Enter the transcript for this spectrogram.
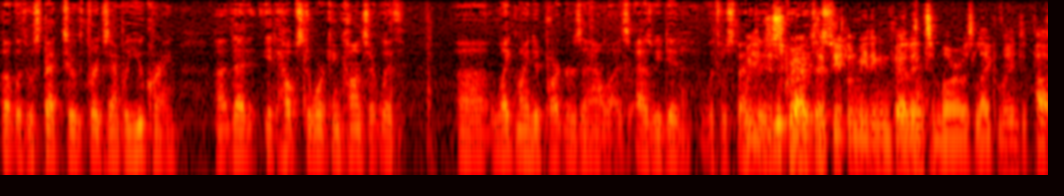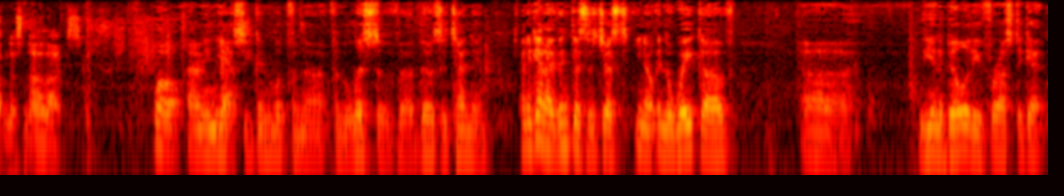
but with respect to, for example, Ukraine, uh, that it helps to work in concert with uh, like-minded partners and allies, as we did with respect Will to you describe the people meeting in Berlin tomorrow as like-minded partners and allies? Well, I mean, yes, you can look from the, from the list of uh, those attending. And again, I think this is just, you know, in the wake of uh, the inability for us to get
